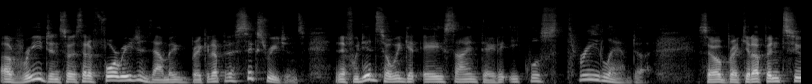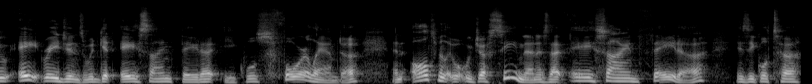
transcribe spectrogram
of regions, so instead of four regions, now we can break it up into six regions. And if we did so, we'd get a sine theta equals 3 lambda. So break it up into eight regions, we'd get a sine theta equals 4 lambda. And ultimately what we've just seen then is that a sine theta is equal to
